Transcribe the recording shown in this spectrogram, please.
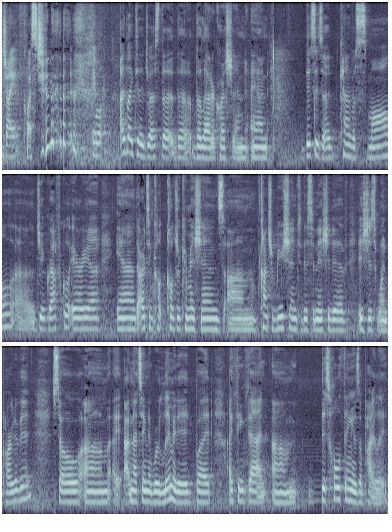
giant question. well, I'd like to address the, the, the latter question. And this is a kind of a small uh, geographical area, and the Arts and Culture Commission's um, contribution to this initiative is just one part of it. So um, I, am not saying that we're limited, but I think that um, this whole thing is a pilot.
